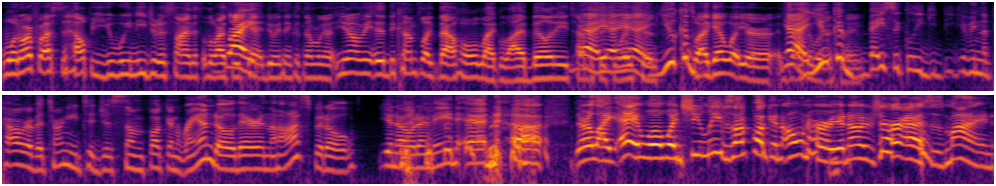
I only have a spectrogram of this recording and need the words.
Well, in order for us to help you, we need you to sign this. Otherwise, Right. we can't do anything because then we're gonna, you know, what I mean, it becomes like that whole like liability type Yeah, of yeah, yeah. situation. You could- so I get what you're. yeah, exactly you you're could saying. basically be giving the power of attorney to just some fucking rando there in the hospital. You know what I mean? and uh, they're like, "Hey, well, when she leaves, I fucking own her. You know, her ass is mine."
